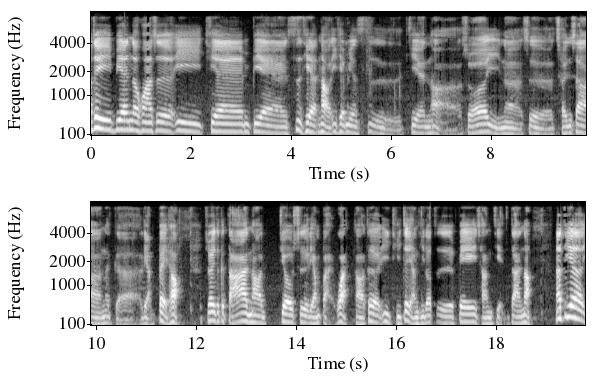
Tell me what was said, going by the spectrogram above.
这一边的话是一天变四天哈，一天变四天哈，所以呢是乘上那个两倍哈。所以这个答案哈就是两百万啊，这一题这两题都是非常简单呐。那第二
